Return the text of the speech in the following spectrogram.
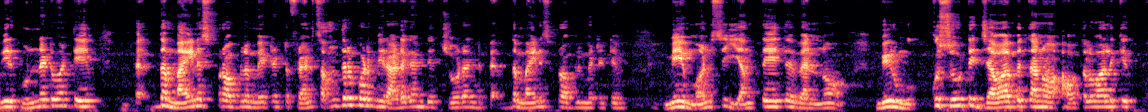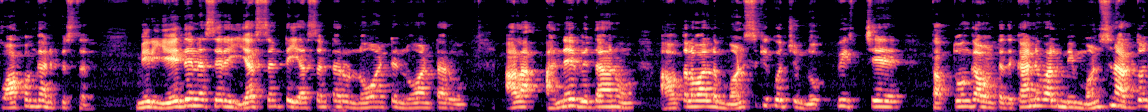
వీరికి ఉన్నటువంటి పెద్ద మైనస్ ప్రాబ్లం ఏంటంటే ఫ్రెండ్స్ అందరూ కూడా మీరు అడగండి, చూడండి పెద్ద మైనస్ ప్రాబ్లం ఏంటంటే మీ మనసు ఎంతైతే వెన్నో మీరు ముక్కుసూటి జవాబితనం అవతల వాళ్ళకి కోపంగా అనిపిస్తుంది మీరు ఏదైనా సరే ఎస్ అంటే ఎస్ అంటారు. నో అంటే నో అంటారు. అలా అనే విధానం అవతల వాళ్ళ మనసుకి కొంచెం నొప్పిచ్చే తత్వంగా ఉంటుంది కానీ వాళ్ళు మీ మనసుని అర్థం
